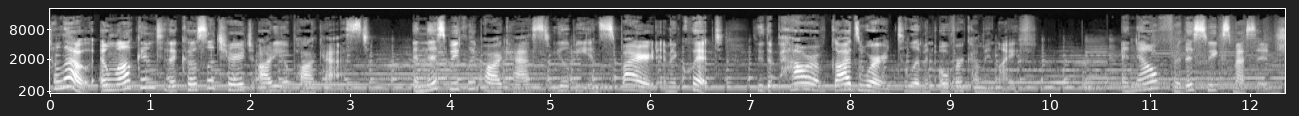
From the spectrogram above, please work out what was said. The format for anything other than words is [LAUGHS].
Hello, and welcome to the Coastal Church audio podcast. In this weekly podcast, you'll be inspired and equipped through the power of God's Word to live an overcoming life. And now for this week's message.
